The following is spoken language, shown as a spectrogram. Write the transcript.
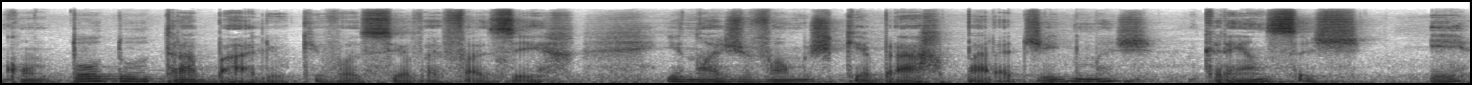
com todo o trabalho que você vai fazer. E nós vamos quebrar paradigmas, crenças e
